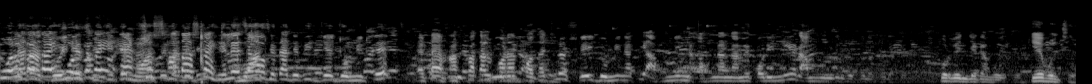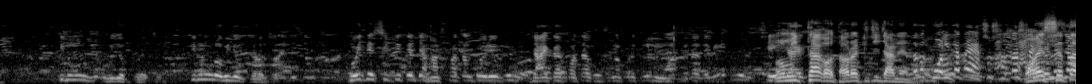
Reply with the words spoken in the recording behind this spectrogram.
কলকাতায় কলকাতায় একশো সাতাশটা হেলে যাওয়া মহাশ্বেতা দেবীর যে জমিতে একটা হাসপাতাল করার কথা ছিল সেই জমি নাকি আপনি আপনার নামে করে নিয়ে রাম মন্দির করবেন যেটা বলছে কে বলছে? তৃণমূল অভিযোগ করেছে তৃণমূল অভিযোগ করেছে। হইতে সিটিতে যে হাসপাতাল তৈরির জায়গার কথা ঘোষণা করেছিলেন মহাশ্বেতা দেবী সেই মিথ্যা কথা ওরা কিছু জানে না। কলকাতায় একশো সাতাশটা হেলে মহেশ্বেতা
